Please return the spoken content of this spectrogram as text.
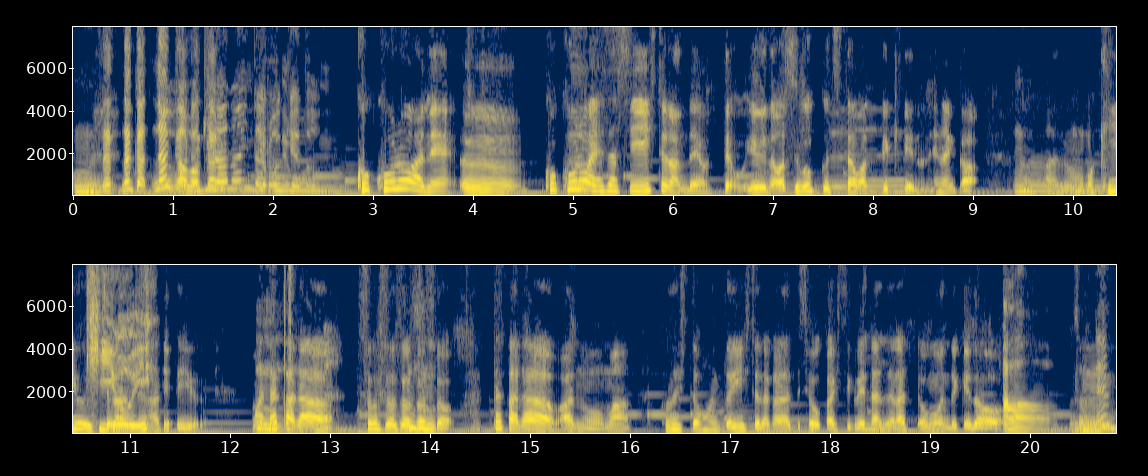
うん。ななんかなんかわ悪気かるはないんだろうけど。心はね、うん、心は優しい人なんだよっていうのはすごく伝わってきてるのね、なんか、うん。あの、まあ、清い人なんだなっていう。まあ、だから、そうそうそうそうそう。だから、あの、まあ、この人本当いい人だからって紹介してくれたんだなって思うんだけど、ああそうね、ん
